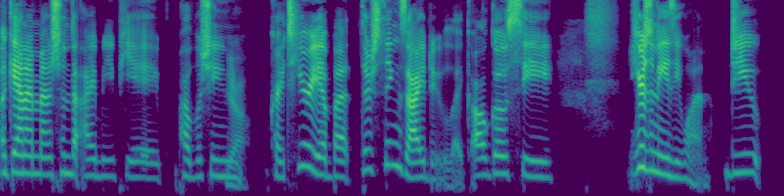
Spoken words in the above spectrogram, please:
again, I mentioned the IBPA publishing Yeah. criteria, but there's things I do. Like I'll go see. Here's an easy one. Do you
